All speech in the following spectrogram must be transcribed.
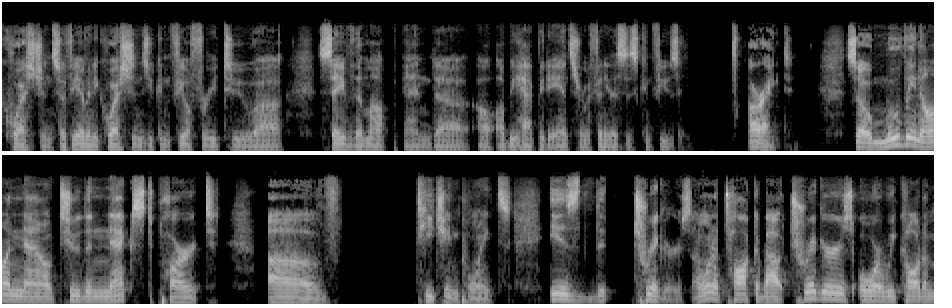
questions. So if you have any questions, you can feel free to uh, save them up and uh, I'll, I'll be happy to answer them if any of this is confusing. All right. So moving on now to the next part of teaching points is the triggers. I want to talk about triggers, or we call them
